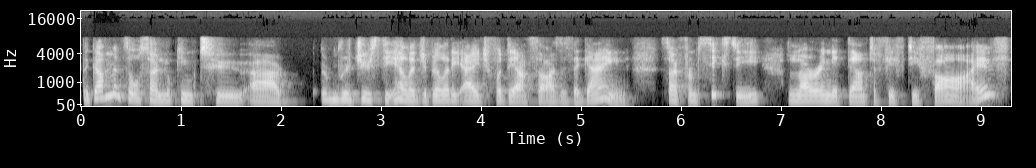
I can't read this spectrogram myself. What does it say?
the government's also looking to uh, reduce the eligibility age for downsizers again. So from 60, lowering it down to 55.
